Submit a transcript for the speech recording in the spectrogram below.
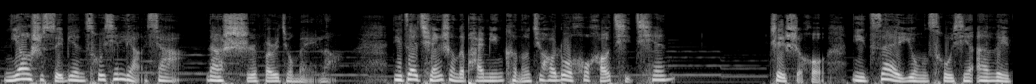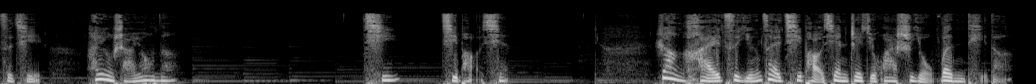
你要是随便粗心两下，那十分就没了，你在全省的排名可能就要落后好几千。这时候你再用粗心安慰自己，还有啥用呢？七，起跑线。让孩子赢在起跑线这句话是有问题的，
